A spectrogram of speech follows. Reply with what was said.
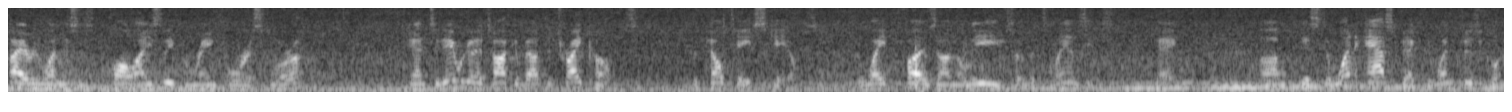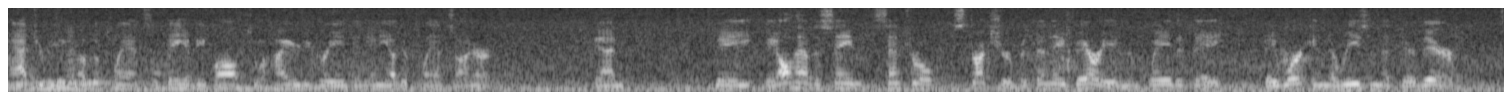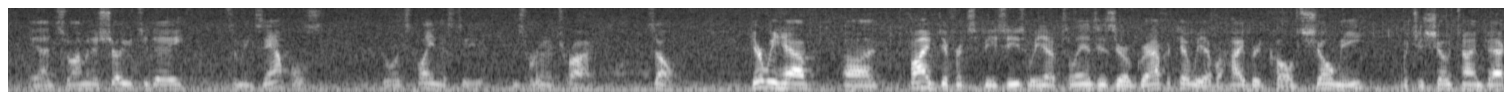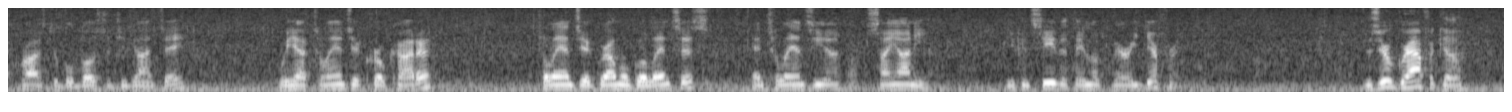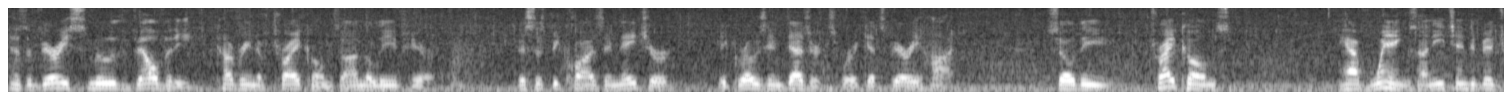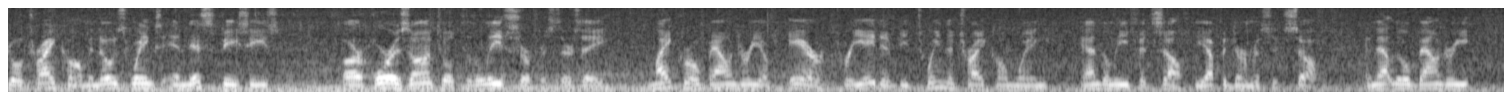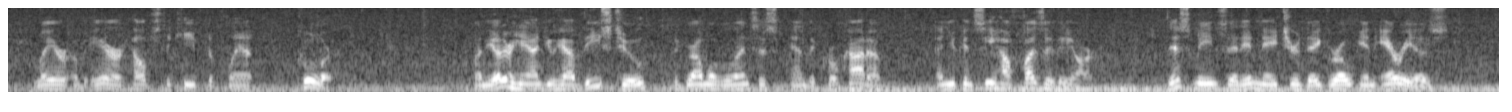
Hi everyone, this is Paul Isley from Rainforest Flora. And today we're going to talk about the trichomes, the peltate scales, the white fuzz on the leaves of the tillandsias, okay? Um, it's the one aspect, the one physical attribute of the plants that they have evolved to a higher degree than any other plants on earth. And they, they all have the same central structure, but then they vary in the way that they, they work and the reason that they're there. And so I'm going to show you today some examples that will explain this to you. At least we're going to try. So here we have uh, five different species. We have Tillandsia xerographica. We have a hybrid called Show Me, which is Showtime backcrossed to Bulbosa gigante. We have Tillandsia crocata, Tillandsia graomogolensis, and Tillandsia cyanea. You can see that they look very different. The xerographica has a very smooth velvety covering of trichomes on the leaf here. This is because in nature it grows in deserts where it gets very hot. So the trichomes have wings on each individual trichome and those wings in this species are horizontal to the leaf surface. There's a micro boundary of air created between the trichome wing and the leaf itself, the epidermis itself. And that little boundary layer of air helps to keep the plant cooler. On the other hand, you have these two, the graomogolensis and the crocata, and you can see how fuzzy they are. This means that in nature they grow in areas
